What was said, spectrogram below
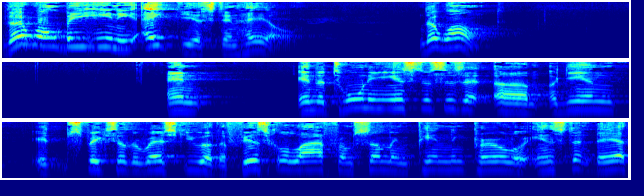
There won't be any atheists in hell. There won't. And in the 20 instances, um, again, it speaks of the rescue of the physical life from some impending peril or instant death.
